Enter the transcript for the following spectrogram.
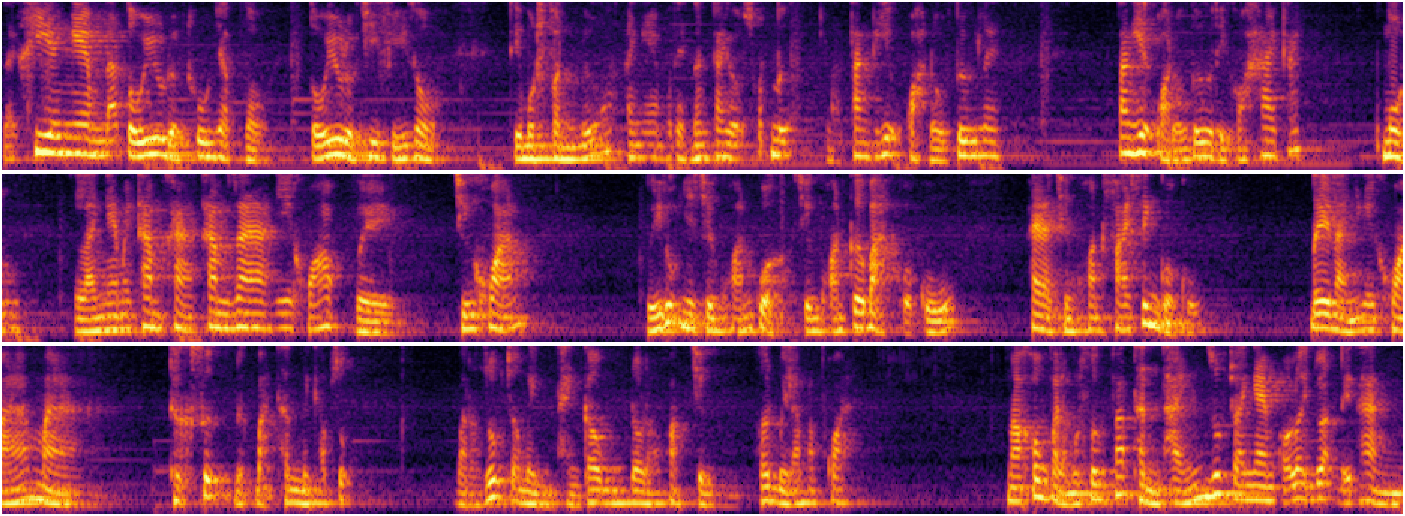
Đấy, khi anh em đã tối ưu được thu nhập rồi tối ưu được chi phí rồi thì một phần nữa anh em có thể nâng cao hiệu suất nữa là tăng cái hiệu quả đầu tư lên. Tăng hiệu quả đầu tư thì có hai cách. Một là anh em hãy tham khảo tham gia những khóa học về chứng khoán ví dụ như chứng khoán của chứng khoán cơ bản của cú hay là chứng khoán phái sinh của cú. Đây là những cái khóa mà thực sự được bản thân mình áp dụng và nó giúp cho mình thành công đâu đó khoảng chừng hơn 15 năm qua nó không phải là một phương pháp thần thánh giúp cho anh em có lợi nhuận đến hàng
